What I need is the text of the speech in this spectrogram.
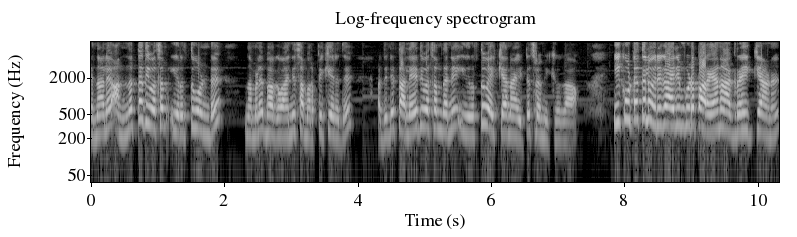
എന്നാൽ അന്നത്തെ ദിവസം ഇറുത്തുകൊണ്ട് നമ്മൾ ഭഗവാന് സമർപ്പിക്കരുത്. അതിന്റെ തലേ ദിവസം തന്നെ ഇറുത്തു വയ്ക്കാനായിട്ട് ശ്രമിക്കുക. ഈ കൂട്ടത്തിൽ ഒരു കാര്യം കൂടെ പറയാൻ ആഗ്രഹിക്കുകയാണ്.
